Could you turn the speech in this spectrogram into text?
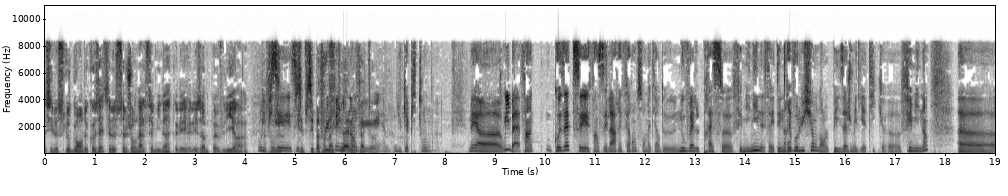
c'est le slogan de Cosette, c'est le seul journal féminin que les, les hommes peuvent lire. Oui, puis c'est pas plus en fait. du, du Capiton. Mais euh, oui, bah, enfin. Cosette, c'est, enfin, c'est la référence en matière de nouvelle presse euh, féminine et ça a été une révolution dans le paysage médiatique euh, féminin. Euh,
